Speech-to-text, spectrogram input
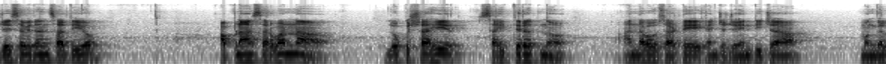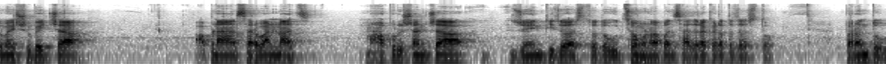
जय संविधान साथियो आपणा सर्वांना लोकशाहीर साहित्यरत्न अण्णाभाऊ साठे यांच्या जयंतीच्या मंगलमय शुभेच्छा. आपणा सर्वांनाच महापुरुषांच्या जयंती जो असतो तो उत्सव म्हणून आपण साजरा करतच असतो. परंतु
